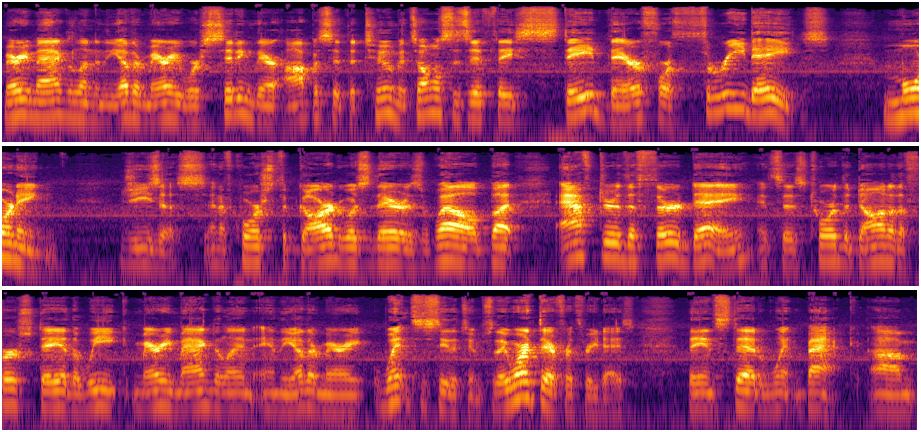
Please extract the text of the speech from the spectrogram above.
Mary Magdalene and the other Mary were sitting there opposite the tomb. It's almost as if they stayed there for three days mourning Jesus. And of course, the guard was there as well. But after the third day, it says, toward the dawn of the first day of the week, Mary Magdalene and the other Mary went to see the tomb. So they weren't there for three days. They instead went back. Um,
